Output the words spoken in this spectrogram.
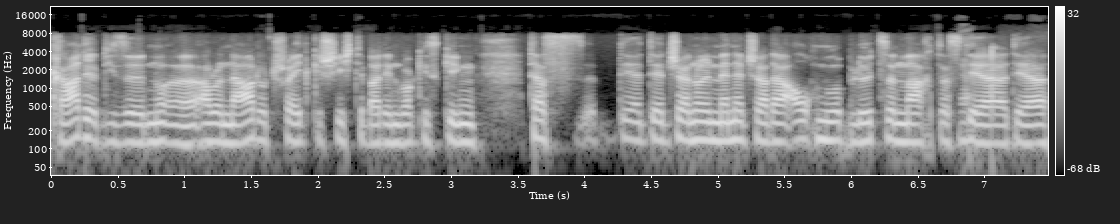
gerade diese äh, Arenado-Trade-Geschichte bei den Rockies ging, dass der, der General Manager da auch nur Blödsinn macht, dass ja. der, der,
